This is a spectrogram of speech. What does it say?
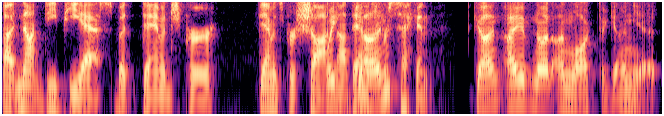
Uh, not DPS, but damage per damage per shot, Wait, not damage gun? per second. Gun? I have not unlocked the gun yet.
